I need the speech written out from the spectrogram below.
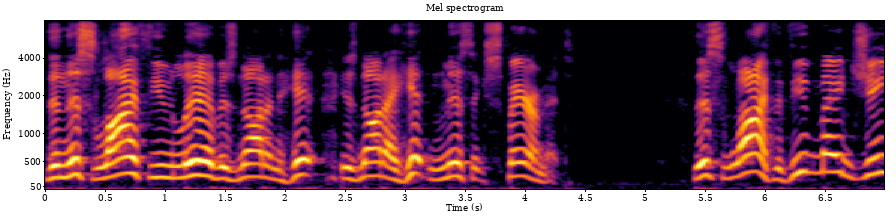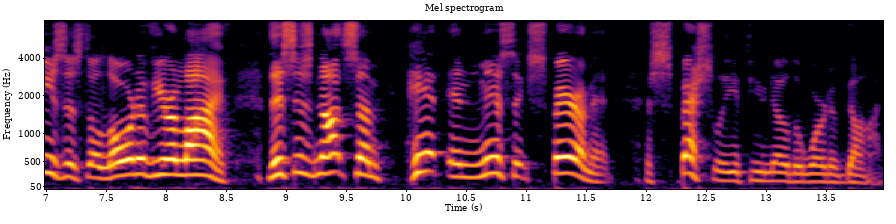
then this life you live is not, an hit, is not a hit and miss experiment. This life, if you've made Jesus the Lord of your life, this is not some hit and miss experiment, especially if you know the Word of God.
